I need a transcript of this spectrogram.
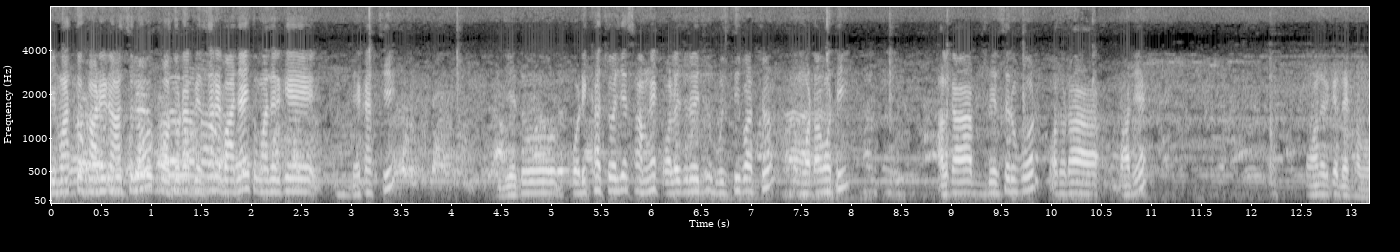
এইমাত্র গাড়ির আসলো, কতটা প্রেসারে বাজায় তোমাদেরকে দেখাচ্ছি। যেহেতু পরীক্ষা চলছে সামনে কলেজ রয়েছে, বুঝতেই পারছ, মোটামুটি হালকা বেসের উপর কতটা বাজে। তোমাদেরকে দেখাবো।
